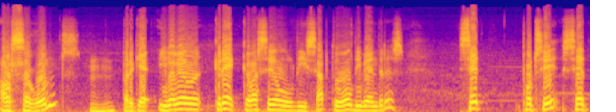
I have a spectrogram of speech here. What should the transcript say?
als segons, Mhm. perquè hi va haver, crec que va ser el dissabte o el divendres, set, pot ser 7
